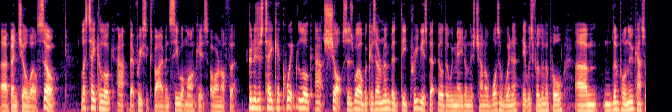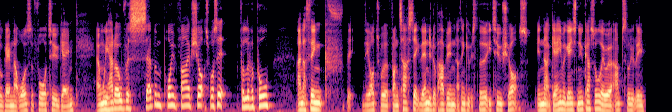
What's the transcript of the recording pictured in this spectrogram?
uh, Ben Chilwell. So let's take a look at Bet365 and see what markets are on offer. Going to just take a quick look at shots as well because I remember the previous bet builder we made on this channel was a winner. It was for Liverpool, um, Liverpool Newcastle game that was the 4-2 game, and we had over 7.5 shots. Was it for Liverpool? And I think the odds were fantastic. They ended up having, I think it was 32 shots in that game against Newcastle. They were absolutely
